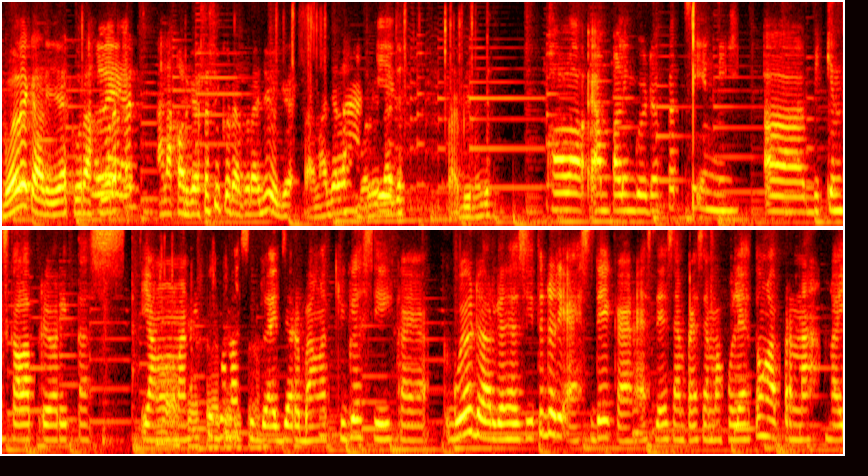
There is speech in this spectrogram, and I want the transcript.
boleh kali ya, kura-kura Boleh. kan anak organisasi kura-kura juga, sama aja lah, Nah, boleh iya. aja, Rabin aja. Kalau yang paling gue dapet sih ini eh, bikin skala prioritas yang Oh, mana itu gue masih belajar banget juga sih. Kayak gue udah organisasi itu dari SD kan SD SMP SMA kuliah tuh nggak pernah nggak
